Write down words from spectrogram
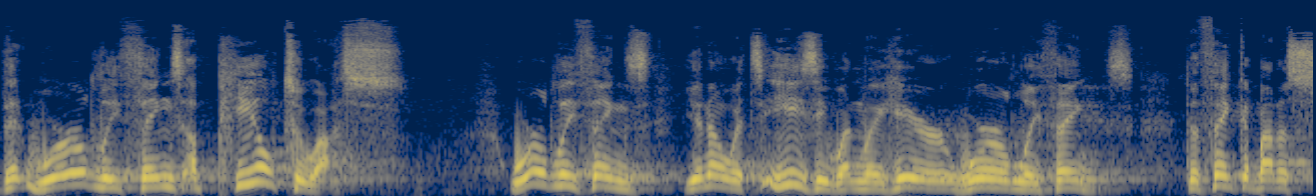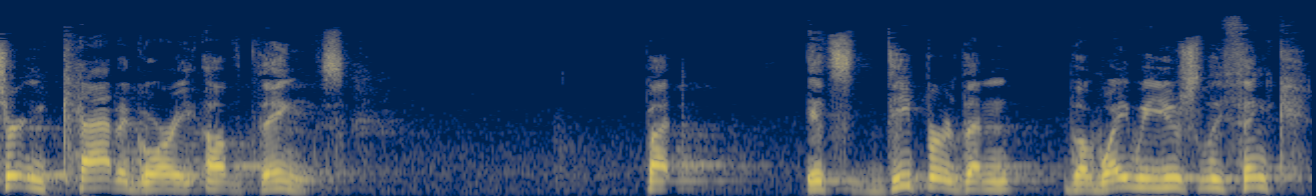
that worldly things appeal to us. Worldly things, you know, it's easy when we hear worldly things to think about a certain category of things. But it's deeper than the way we usually think.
